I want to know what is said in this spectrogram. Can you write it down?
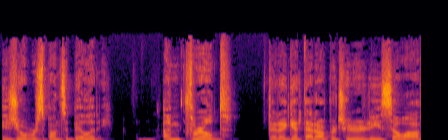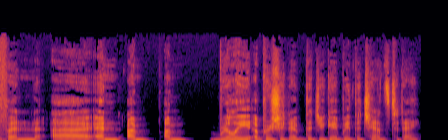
is your responsibility. I'm thrilled that I get that opportunity so often, uh, and I'm I'm really appreciative that you gave me the chance today.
